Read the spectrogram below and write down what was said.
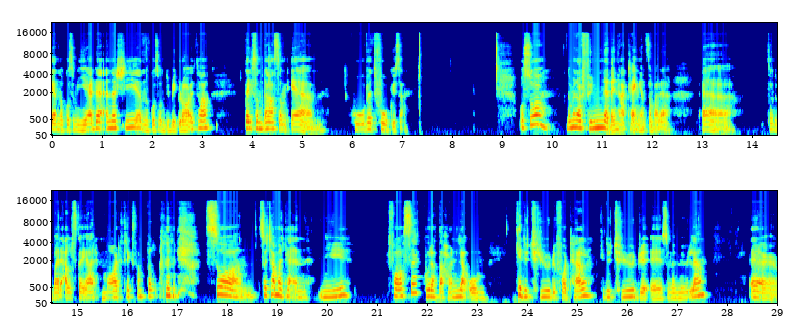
Er det noe som gir deg energi? Er det noe som du blir glad ut av? Det er liksom det som er hovedfokuset. Og så, når man har funnet denne tingen som bare eh, som du bare elsker å gjøre, mal f.eks., så, så kommer man til en ny fase hvor det handler om hva du tror du får til, hva du tror du, eh, som er mulig. Eh,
